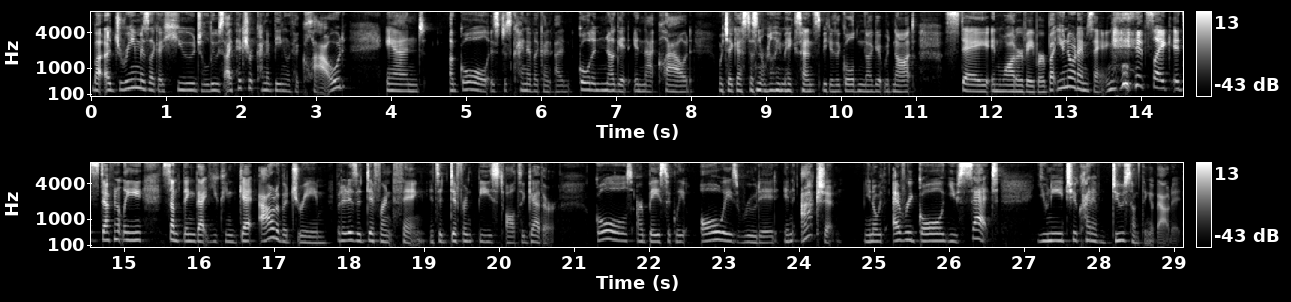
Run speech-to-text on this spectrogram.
But a dream is like a huge, loose, I picture it kind of being like a cloud. And a goal is just kind of like a, a golden nugget in that cloud, which I guess doesn't really make sense because a golden nugget would not stay in water vapor. But you know what I'm saying. it's like, it's definitely something that you can get out of a dream, but it is a different thing. It's a different beast altogether. Goals are basically always rooted in action. You know, with every goal you set, you need to kind of do something about it.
